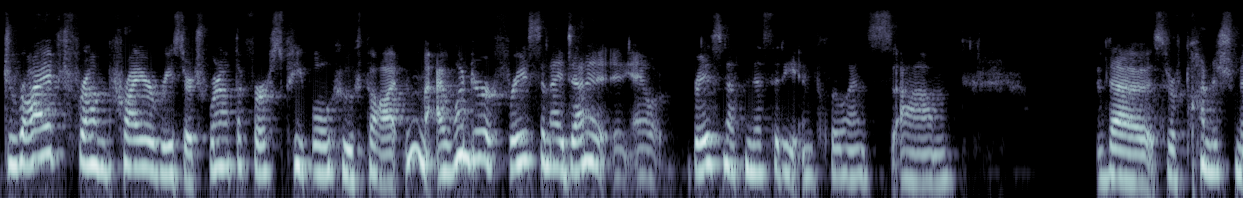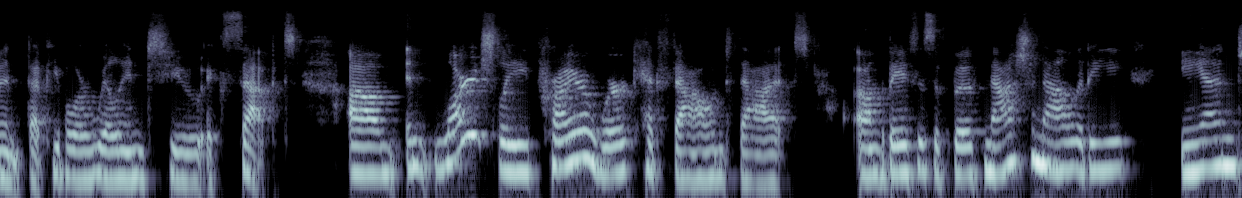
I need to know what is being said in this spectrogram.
derived from prior research. We're not the first people who thought, hmm, "I wonder if race and identity, you know, race and ethnicity influence um, the sort of punishment that people are willing to accept. Um, and largely, prior work had found that on the basis of both nationality and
